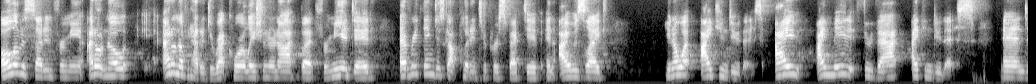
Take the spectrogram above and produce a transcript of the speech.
All of a sudden for me, I don't know, I don't know if it had a direct correlation or not, but for me it did. Everything just got put into perspective and I was like, you know what? I can do this. I I made it through that. I can do this. And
